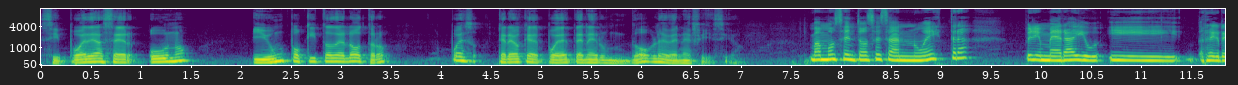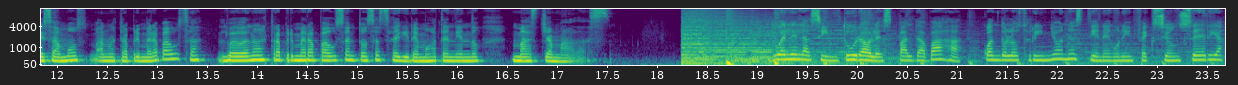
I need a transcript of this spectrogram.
Si puede hacer uno y un poquito del otro, pues creo que puede tener un doble beneficio. Vamos entonces a nuestra primera y, regresamos a nuestra primera pausa. Luego de nuestra primera pausa, entonces seguiremos atendiendo más llamadas. Duele la cintura o la espalda baja cuando los riñones tienen una infección seria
